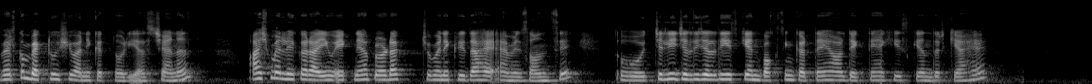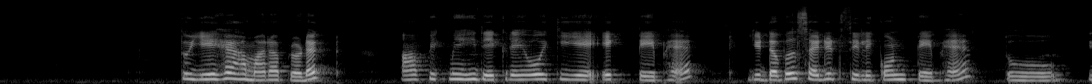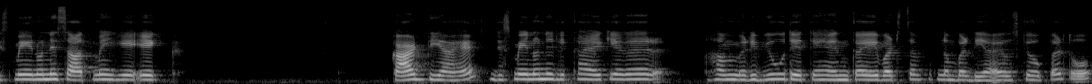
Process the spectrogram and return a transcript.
Welcome back to Shivani Katnoria's channel आज मैं लेकर आई हूँ एक नया प्रोडक्ट जो मैंने ख़रीदा है अमेज़ोन से। तो चलिए जल्दी जल्दी इसकी अनबॉक्सिंग करते हैं और देखते हैं कि इसके अंदर क्या है। तो ये है हमारा प्रोडक्ट आप पिक में ही देख रहे हो कि ये एक टेप है। ये डबल साइडेड सिलिकॉन टेप है। तो इसमें इन्होंने साथ में ये एक कार्ड दिया है, जिसमें इन्होंने लिखा है कि अगर हम रिव्यू देते हैं, इनका ये व्हाट्सएप नंबर दिया है उसके ऊपर तो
